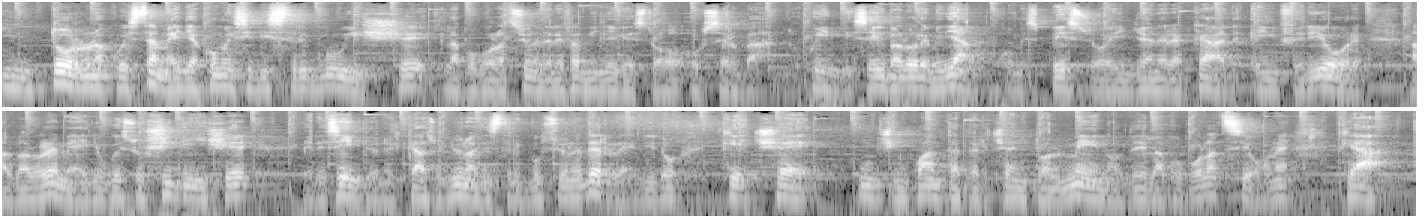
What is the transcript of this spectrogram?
intorno a questa media come si distribuisce la popolazione delle famiglie che sto osservando. Quindi se il valore mediano, come spesso e in genere accade, è inferiore al valore medio, questo ci dice, per esempio nel caso di una distribuzione del reddito, che c'è un 50% almeno della popolazione che ha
